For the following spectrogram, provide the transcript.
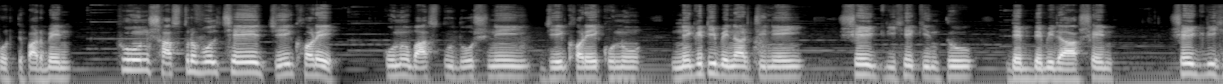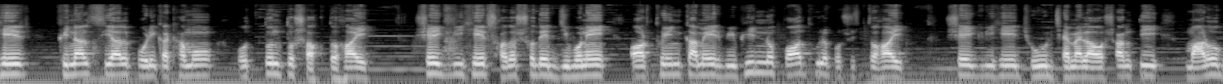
করতে পারবেন। দেখুন, শাস্ত্র বলছে, যে ঘরে কোনো বাস্তু দোষ নেই, যে ঘরে কোনো নেগেটিভ এনার্জি নেই, সেই গৃহে কিন্তু দেবদেবীরা আসেন। সেই গৃহের ফিনান্সিয়াল পরিকাঠামো অত্যন্ত শক্ত হয়। সেই গৃহের সদস্যদের জীবনে অর্থ ইনকামের বিভিন্ন পথগুলো প্রশস্ত হয়। সেই গৃহে ঝুট ঝামেলা, অশান্তি, মারক,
